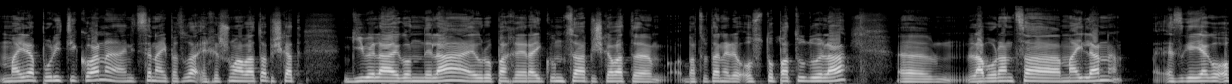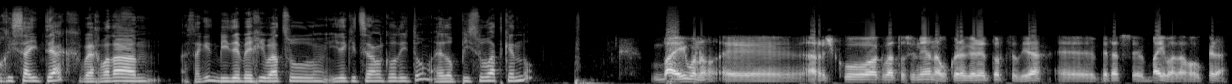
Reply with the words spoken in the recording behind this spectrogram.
maira politikoan, hainitzen aipatu da, egesuma batua, pixkat gibela egon dela, Europa eraikuntza pixka bat batzutan ere oztopatu duela, laborantza mailan, ez gehiago hori zaiteak, behar bada, ez dakit, bide behi batzu irekitzen alko ditu, edo pizu bat kendu? Bai, bueno, e, arriskoak datozenean aukerak ere etortzen dira, e, beraz, e, bai badago aukera.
